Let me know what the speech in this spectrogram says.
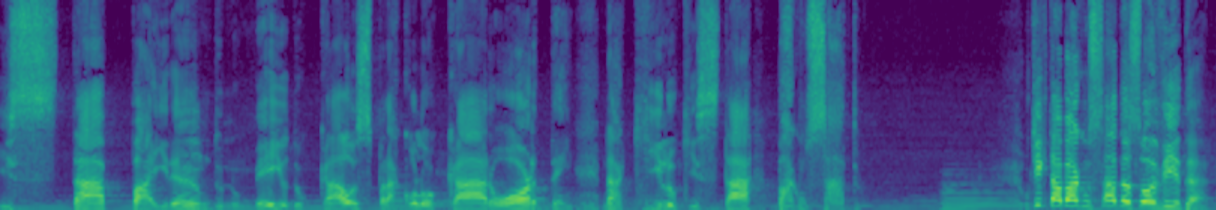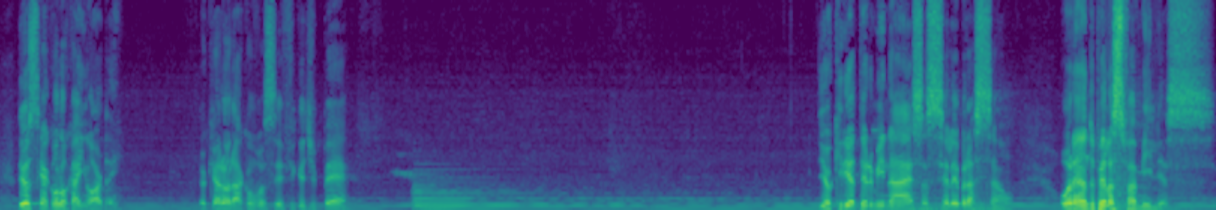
está pairando no meio do caos para colocar ordem naquilo que está bagunçado. O que está bagunçado na sua vida? Deus quer colocar em ordem. Eu quero orar com você, fica de pé. E eu queria terminar essa celebração orando pelas famílias.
